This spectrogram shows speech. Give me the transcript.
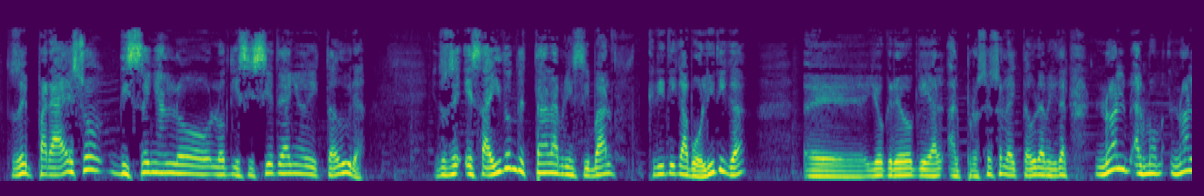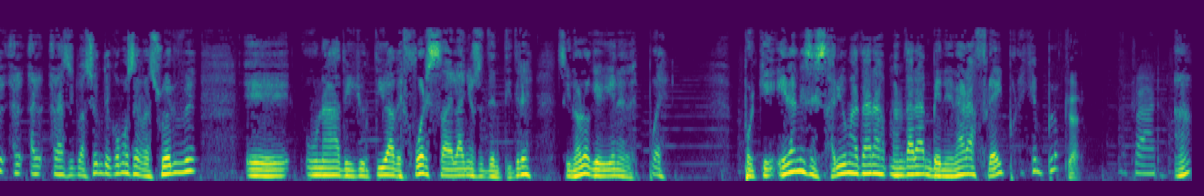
Entonces, para eso diseñan lo- los 17 años de dictadura. Entonces, es ahí donde está la principal crítica política, eh, yo creo que al, al proceso de la dictadura militar, no, al, al no al- al- a la situación de cómo se resuelve eh, una disyuntiva de fuerza del año 73, sino lo que viene después. Porque era necesario matar a, mandar a envenenar a Frey, por ejemplo. Claro, Claro. ¿Ah?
